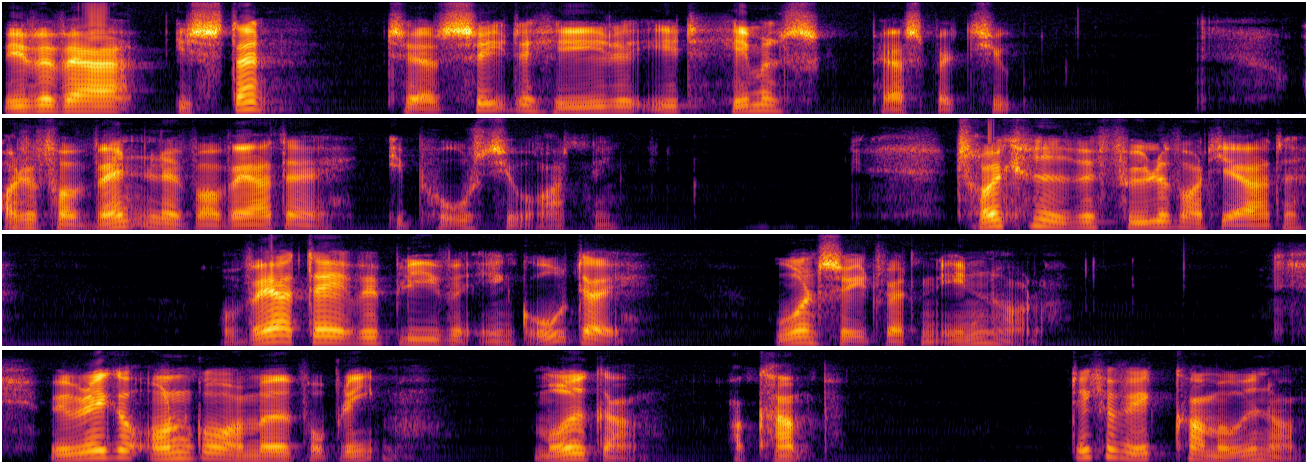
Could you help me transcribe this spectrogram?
Vi vil være i stand til at se det hele i et himmelsk perspektiv, og det forvandle vor hverdag i positiv retning. Tryghed vil fylde vort hjerte, og hver dag vil blive en god dag, uanset hvad den indeholder. Vi vil ikke undgå at møde problemer, modgang og kamp. Det kan vi ikke komme udenom.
